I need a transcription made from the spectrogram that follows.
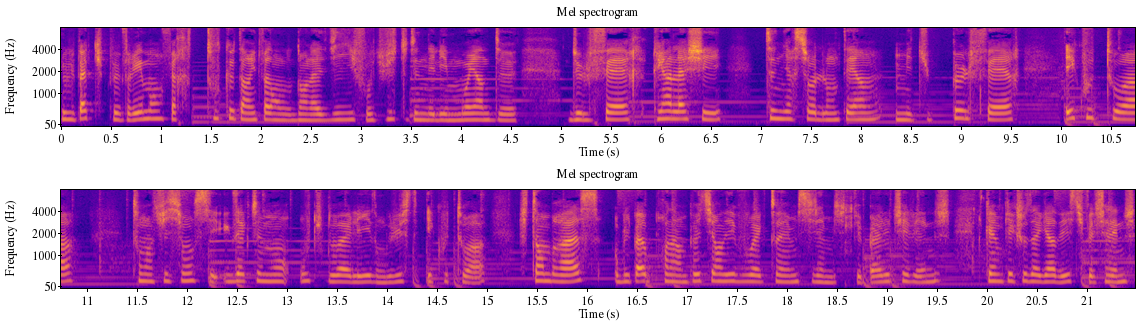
N'oublie pas que tu peux vraiment faire tout ce que tu as envie de faire dans, la vie. Il faut juste te donner les moyens de le faire, rien lâcher, tenir sur le long terme, mais tu peux le faire écoute-toi. Ton intuition, c'est exactement où tu dois aller, donc juste écoute-toi. Je t'embrasse. Oublie pas de prendre un petit rendez-vous avec toi-même si jamais tu ne fais pas le challenge. C'est quand même quelque chose à garder. Si tu fais le challenge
